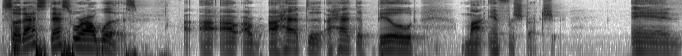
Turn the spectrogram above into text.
So that's that's where I was. I I I, I had to I had to build my infrastructure, and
